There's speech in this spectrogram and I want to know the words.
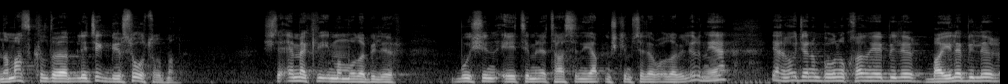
namaz kıldırabilecek birisi oturmalı. İşte emekli imam olabilir. Bu işin eğitimini, tahsilini yapmış kimseler olabilir. Niye? Yani hocanın burnu kanayabilir, bayılabilir,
